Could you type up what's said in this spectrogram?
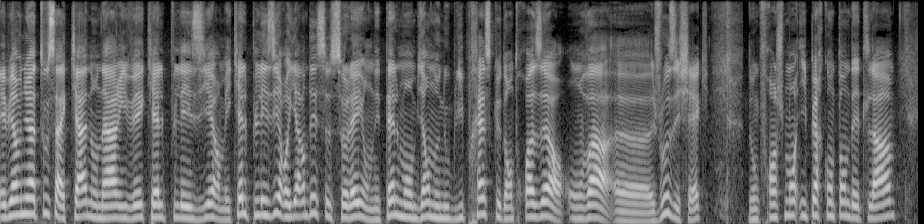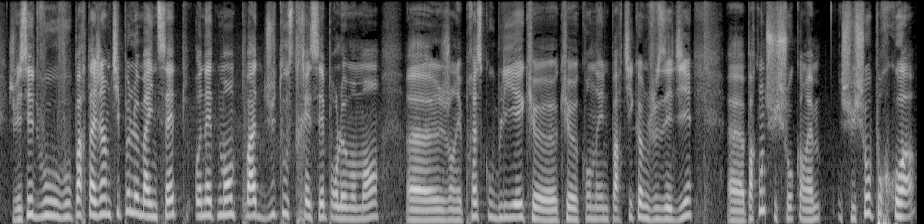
Et bienvenue à tous à Cannes, on est arrivé, quel plaisir, mais quel plaisir, regardez ce soleil, on est tellement bien, on oublie presque dans 3 heures, on va euh, jouer aux échecs. Donc franchement, hyper content d'être là. Je vais essayer de vous, partager un petit peu le mindset. Honnêtement, pas du tout stressé pour le moment. Euh, j'en ai presque oublié qu'on que, qu'on a une partie comme je vous ai dit. Euh, par contre, je suis chaud quand même. Je suis chaud pourquoi?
